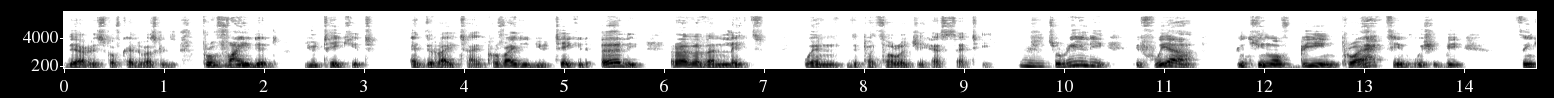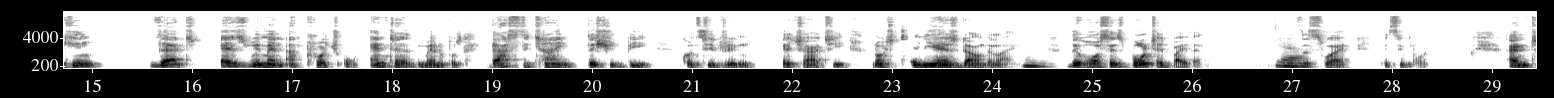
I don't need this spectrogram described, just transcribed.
their risk of cardiovascular disease, provided you take it at the right time, provided you take it early rather than late when the pathology has set in. Mm. So, really, if we are thinking of being proactive, we should be thinking that as women approach or enter the menopause, that's the time they should be considering HRT, not 10 years down the line. Mm. The horse has bolted by then. Yeah. That's why it's important. And,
